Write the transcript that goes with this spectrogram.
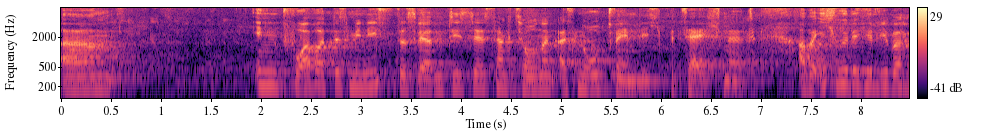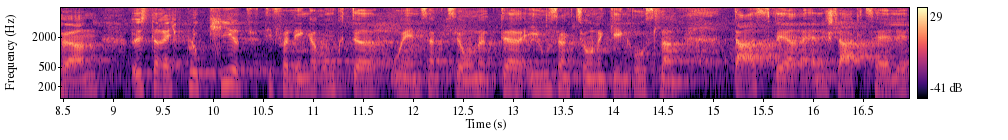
Ähm, Im Vorwort des Ministers werden diese Sanktionen als notwendig bezeichnet. Aber ich würde hier lieber hören, Österreich blockiert die Verlängerung der UN-Sanktionen, der EU-Sanktionen gegen Russland. Das wäre eine Schlagzeile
